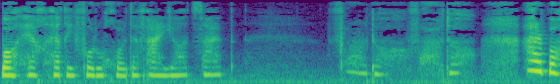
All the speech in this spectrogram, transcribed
با حقحقی فرو خورده فریاد زد. فردو فردو ارباب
